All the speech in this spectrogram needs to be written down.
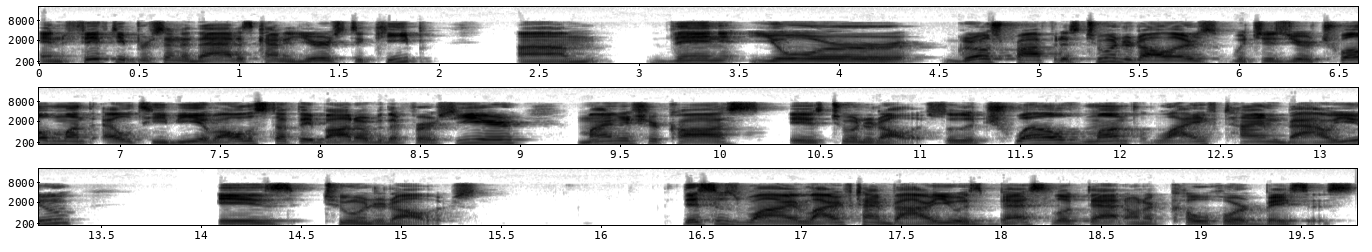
and 50% of that is kind of yours to keep, um, then your gross profit is $200, which is your 12 month LTV of all the stuff they bought over the first year, minus your cost is $200. So the 12 month lifetime value is $200. This is why lifetime value is best looked at on a cohort basis.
